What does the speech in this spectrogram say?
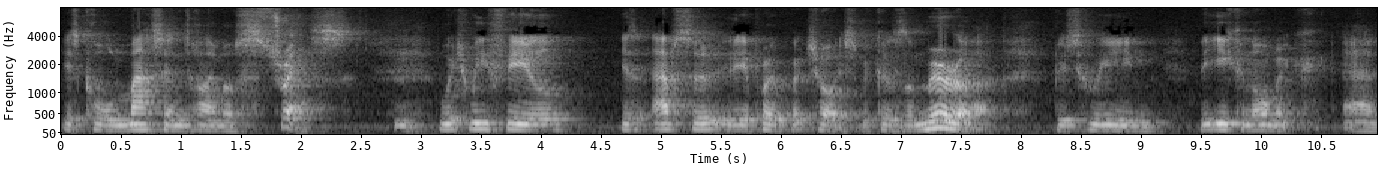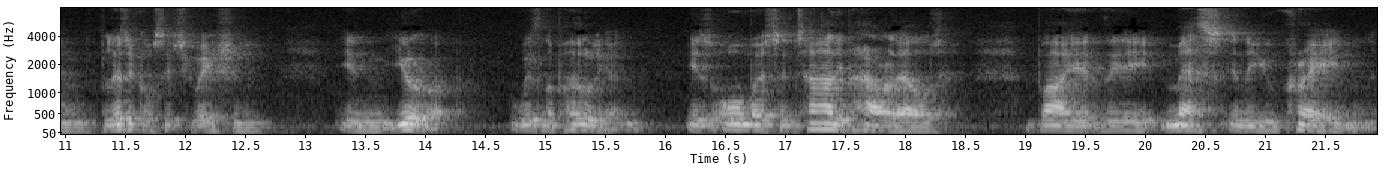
is called Mass in Time of Stress, mm. which we feel is absolutely the appropriate choice because the mirror between the economic and political situation in Europe with Napoleon is almost entirely paralleled by the mess in the Ukraine.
